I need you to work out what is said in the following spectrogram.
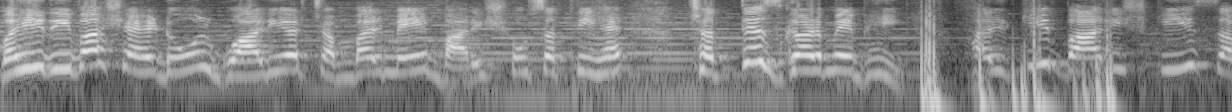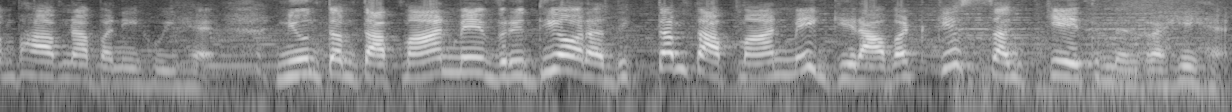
वहीं रीवा, शहडोल, ग्वालियर, चंबल में बारिश हो सकती है। छत्तीसगढ़ में भी हल्की बारिश की संभावना बनी हुई है। न्यूनतम तापमान में वृद्धि और अधिकतम तापमान में गिरावट के संकेत मिल रहे हैं।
